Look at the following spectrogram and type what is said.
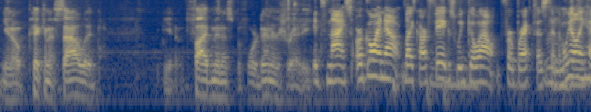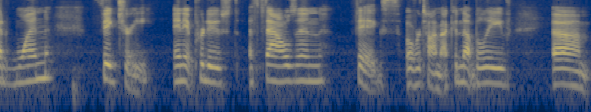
you know picking a salad you know five minutes before dinner's ready It's nice. Or going out, like our figs, we'd go out for breakfast, and we only had one fig tree, and it produced a thousand figs over time. I could not believe, um,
